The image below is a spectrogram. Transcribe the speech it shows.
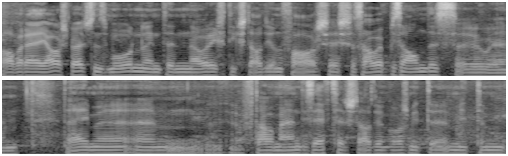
Aber äh, ja, spätestens morgen, wenn du dann auch Richtung Stadion fährst, ist das auch etwas anderes. Weil, ähm, daheim ähm, auf der Allmend ins FCL-Stadion gehst mit, äh, mit, dem,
